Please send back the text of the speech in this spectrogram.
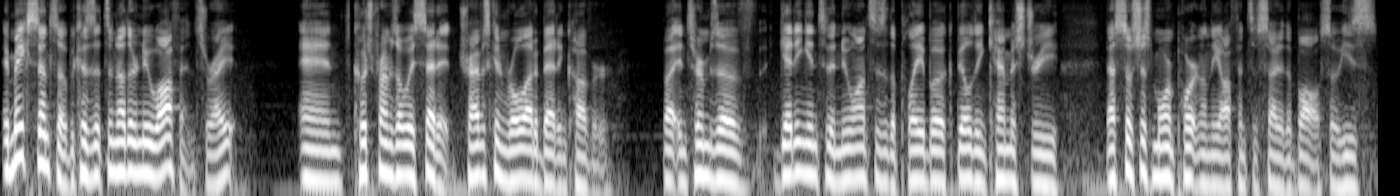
It makes sense though because it's another new offense, right? And Coach Prime's always said it. Travis can roll out of bed and cover, but in terms of getting into the nuances of the playbook, building chemistry, that stuff's just more important on the offensive side of the ball. So he's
